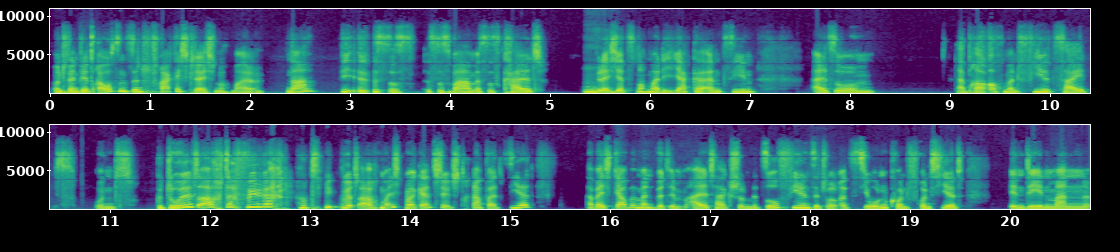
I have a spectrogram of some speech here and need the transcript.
Und wenn wir draußen sind, frage ich gleich nochmal, na, wie ist es? Ist es warm? Ist es kalt? Mhm. Vielleicht jetzt nochmal die Jacke anziehen. Also da braucht man viel Zeit und Geduld auch dafür. Und die wird auch manchmal ganz schön strapaziert. Aber ich glaube, man wird im Alltag schon mit so vielen Situationen konfrontiert, in denen man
